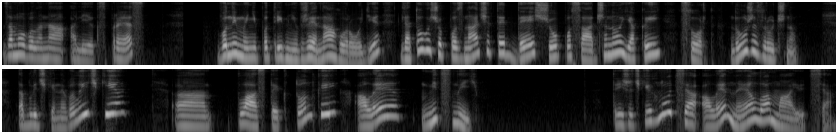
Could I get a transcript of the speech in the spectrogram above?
замовила на AliExpress. Вони мені потрібні вже на городі, для того, щоб позначити, де що посаджено, який сорт. Дуже зручно. Таблички невеличкі, пластик тонкий, але міцний. Трішечки гнуться, але не ламаються.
